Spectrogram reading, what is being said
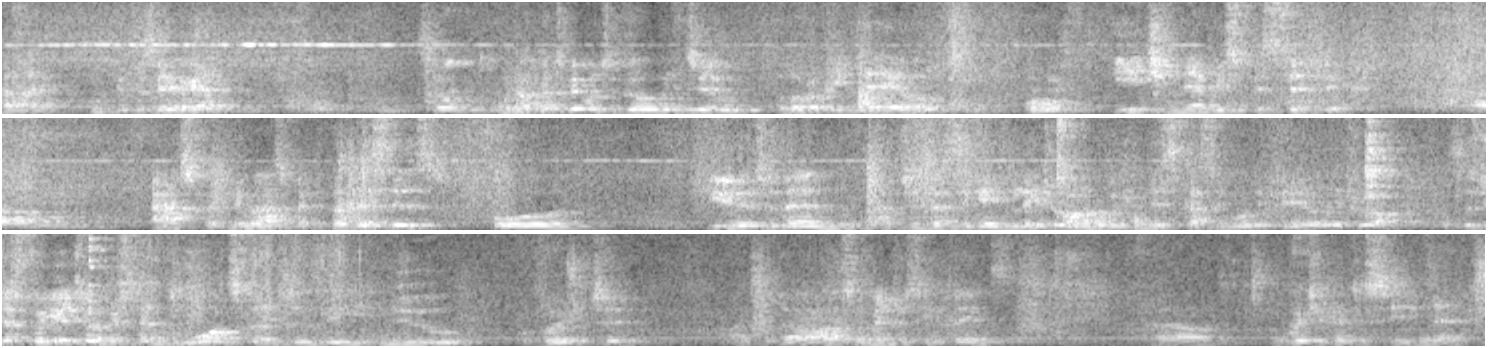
Good to see you again. So we're not going to be able to go into a lot of detail of each and every specific um, aspect, new aspect, but this is for you to then perhaps investigate later on, or we can discuss in more detail later on. This is just for you to understand what's going to be new version 2. Right? So there are some interesting things um, which you're going to see next.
